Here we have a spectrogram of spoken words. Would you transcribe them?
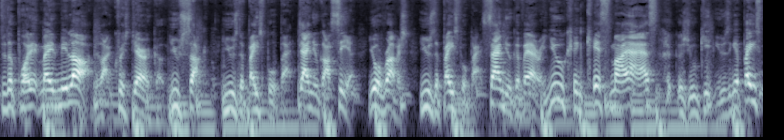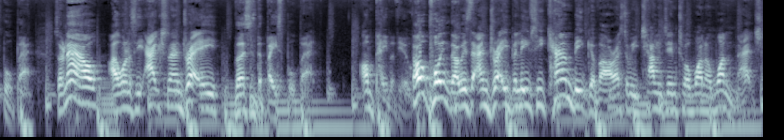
to the point it made me laugh. They're like, Chris Jericho, you suck. Use the baseball bat. Daniel Garcia, you're rubbish. Use the baseball bat. Samuel Guevara, you can kiss my ass because you keep using a baseball bat. So now I want to see Action Andretti versus the baseball bat on pay per view. The whole point, though, is that Andretti believes he can beat Guevara, so he challenged him to a one on one match.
